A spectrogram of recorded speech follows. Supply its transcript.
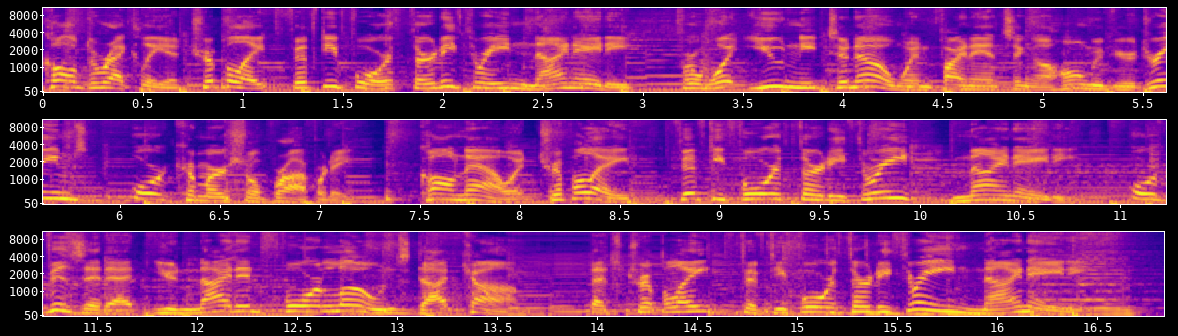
Call directly at 888 54 33 980 for what you need to know when financing a home of your dreams or commercial property. Call now at 888 54 33 980 or visit at UnitedForLoans.com. That's 888 54 33 980.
